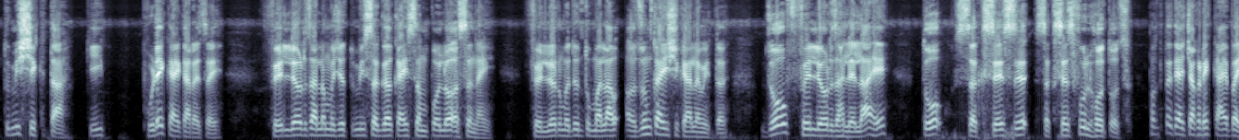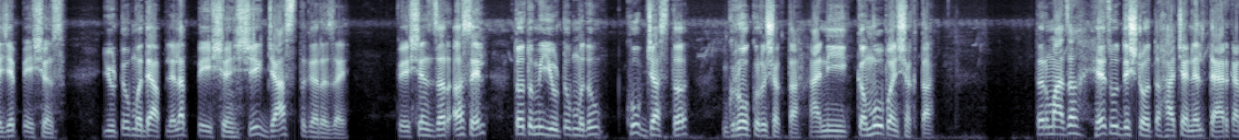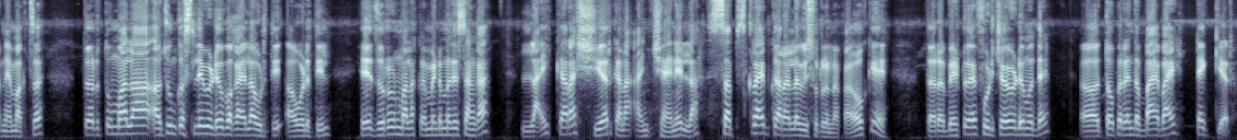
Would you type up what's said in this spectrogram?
तुम्ही शिकता की पुढे काय करायचं आहे? फेल्युअर झालं म्हणजे तुम्ही सगळं काही संपवलं असं नाही. फेल्युअरमधून तुम्हाला अजून काही शिकायला मिळतं. जो फेल्युअर झालेला आहे तो सक्सेस सक्सेसफुल होतोच. फक्त त्याच्याकडे काय पाहिजे? पेशन्स यूट्यूबमध्ये आपल्याला पेशन्सची जास्त गरज आहे. पेशन्स जर असेल तर तुम्ही यूट्यूबमधून खूप जास्त ग्रो करू शकता आणि कमवू पण शकता. तर माझं हेच उद्दिष्ट होतं हा चॅनल तयार करण्यामागचं. तर तुम्हाला अजून कसले व्हिडिओ बघायला आवडतील आवडतील हे जरूर मला कमेंटमध्ये सांगा. लाईक करा शेअर करा आणि चॅनेलला सबस्क्राईब करायला विसरू नका ओके तर भेटूया पुढच्या व्हिडिओमध्ये तोपर्यंत बाय बाय टेक केअर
